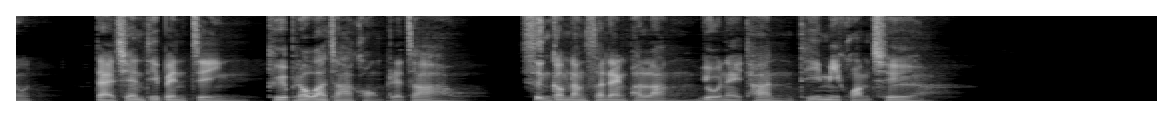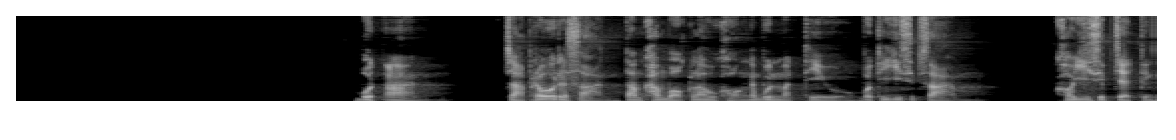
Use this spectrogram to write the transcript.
นุษย์ แต่เช่นที่เป็นจริงคือพระวาจาของพระเจ้า ซึ่งกำลังแสดงพลังอยู่ในท่านที่มีความเชื่อ บทอ่าน จากพระวรสารตามคำบอกเล่าของนบุญมัทธิว บทที่ 23 ข้อ 27ถึง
